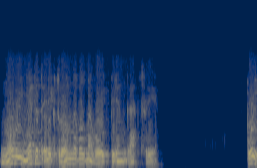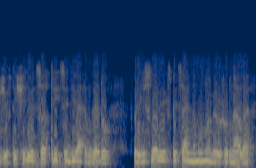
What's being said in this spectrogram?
новый метод электронно-волновой пеленгации. Позже, в 1939 году, в предисловии к специальному номеру журнала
